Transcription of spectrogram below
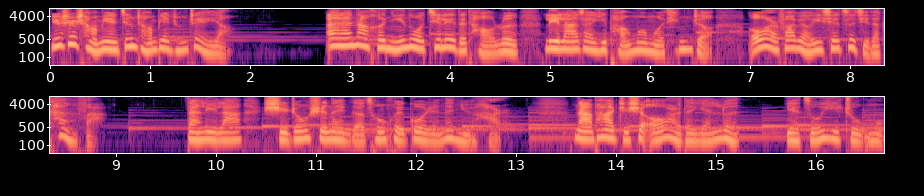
于是场面经常变成这样：艾莱娜和尼诺激烈的讨论，莉拉在一旁默默听着，偶尔发表一些自己的看法。但莉拉始终是那个聪慧过人的女孩，哪怕只是偶尔的言论，也足以瞩目。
